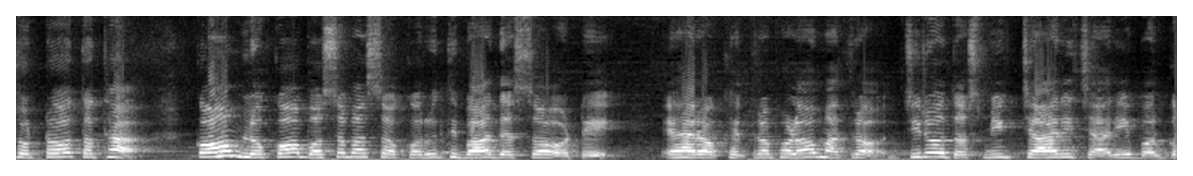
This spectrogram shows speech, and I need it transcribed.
ଛୋଟ ତଥା କମ୍ ଲୋକ ବସବାସ କରୁଥିବା ଦେଶ ଅଟେ। ଏହାର କ୍ଷେତ୍ରଫଳ ମାତ୍ର ଜିରୋ ଦଶମିକ ଚାରି ଚାରି ବର୍ଗ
